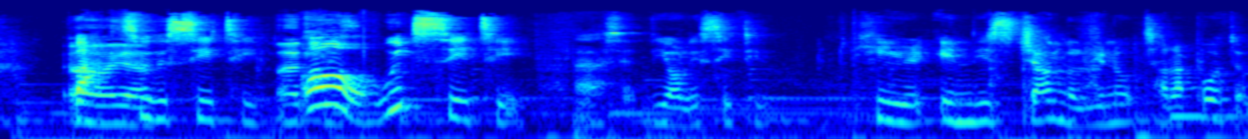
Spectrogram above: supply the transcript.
back oh, yeah. to the city. At oh, which city? I said the only city here in this jungle, you know, Tarapoto.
